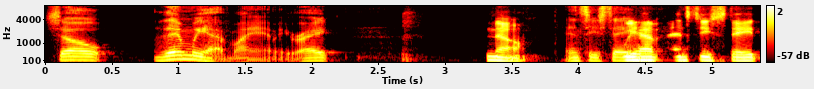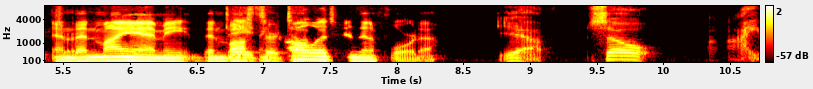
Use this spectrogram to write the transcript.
so then we have Miami, right? No. NC State. We have NC State and then Miami, then States Boston College, tough. and then Florida. Yeah. So I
